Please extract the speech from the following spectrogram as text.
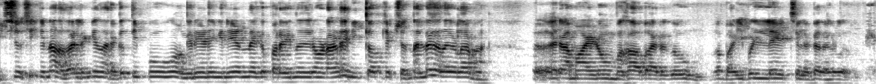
വിശ്വസിക്കുന്ന അതല്ലെങ്കിൽ നരകത്തിൽ പോവും അങ്ങനെയാണ് ഇങ്ങനെയാണെന്നൊക്കെ പറയുന്നതിനോടാണ് എനിക്ക് ഒബ്ജക്ഷൻ നല്ല കഥകളാണ് രാമായണവും മഹാഭാരതവും ബൈബിളിലെ ചില കഥകളൊക്കെ.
